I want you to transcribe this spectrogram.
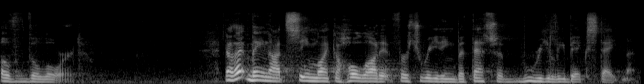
of the Lord. Now, that may not seem like a whole lot at first reading, but that's a really big statement.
